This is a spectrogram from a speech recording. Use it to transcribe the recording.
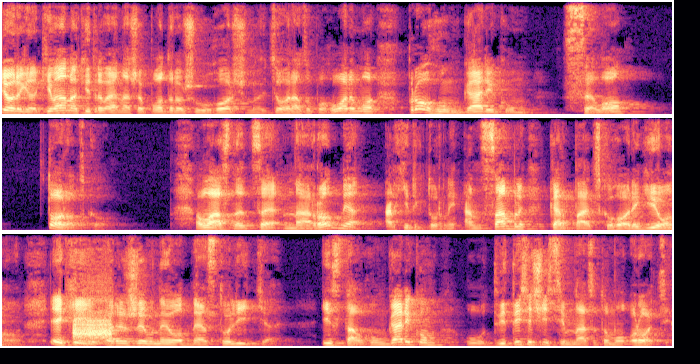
Юрій Ківанок і триває наша подорож Угорщиною. Цього разу поговоримо про Гунгарікум село Тороцько. Власне, це народний архітектурний ансамбль Карпатського регіону, який пережив не одне століття і став Гунгаріком у 2017 році.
